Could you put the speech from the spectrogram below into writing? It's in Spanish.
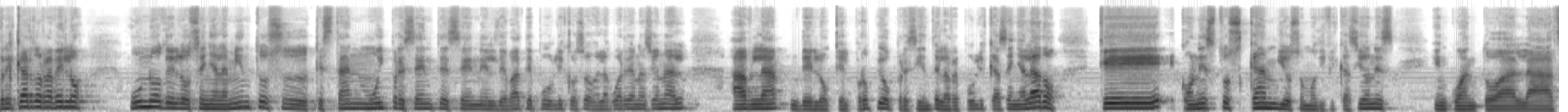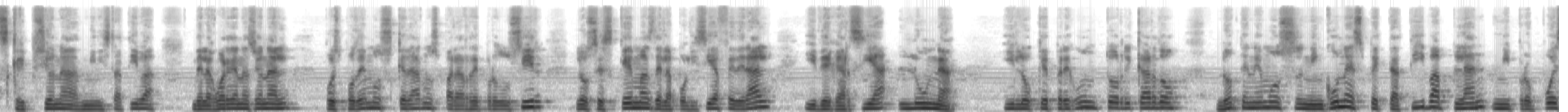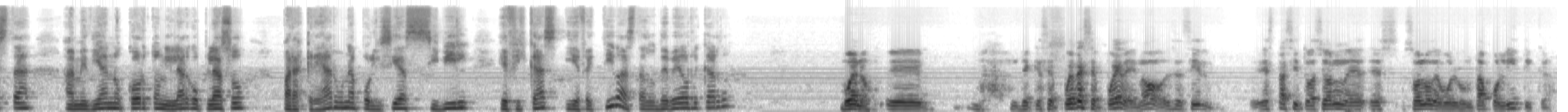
Ricardo Ravelo, uno de los señalamientos eh, que están muy presentes en el debate público sobre la Guardia Nacional habla de lo que el propio presidente de la República ha señalado, que con estos cambios o modificaciones en cuanto a la adscripción administrativa de la Guardia Nacional, pues podemos quedarnos para reproducir los esquemas de la Policía Federal y de García Luna. Y lo que pregunto, Ricardo, no tenemos ninguna expectativa, plan ni propuesta a mediano, corto ni largo plazo para crear una policía civil eficaz y efectiva, hasta donde veo, Ricardo. Bueno, eh, de que se puede, se puede, ¿no? Es decir, esta situación es, es solo de voluntad política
